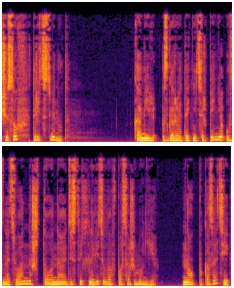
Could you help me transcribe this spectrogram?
часов тридцать минут. Камиль сгорает от нетерпения узнать у Анны, что она действительно видела в пассаже Монье. Но показать ей,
